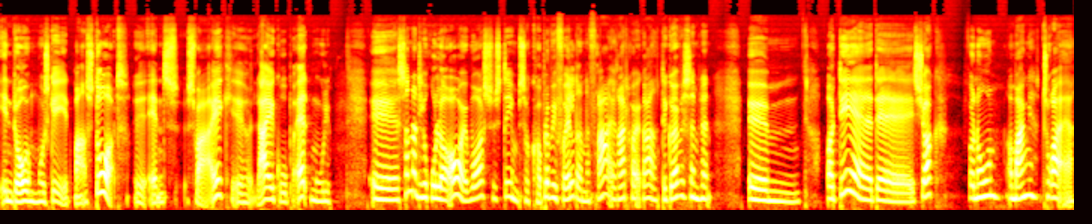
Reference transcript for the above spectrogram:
endda måske et meget stort øh, ansvar, ikke? Øh, legegrupper, alt muligt. Øh, så når de ruller over i vores system, så kobler vi forældrene fra i ret høj grad. Det gør vi simpelthen. Øh, og det er da et chok for nogen, og mange, tror jeg,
